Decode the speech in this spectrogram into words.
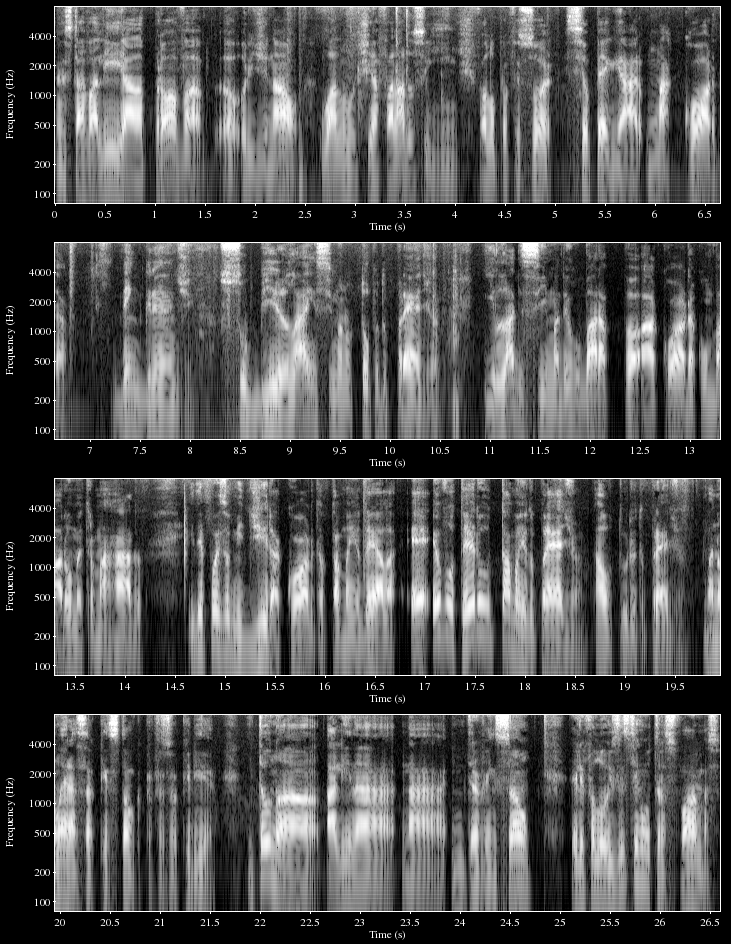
estava ali a prova original, o aluno tinha falado o seguinte: falou, professor, se eu pegar uma corda bem grande, subir lá em cima no topo do prédio e lá de cima derrubar a, a corda com o barômetro amarrado e depois eu medir a corda, o tamanho dela, é, eu vou ter o tamanho do prédio, a altura do prédio. Mas não era essa a questão que o professor queria. Então, na, ali na, na intervenção, ele falou: existem outras formas.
